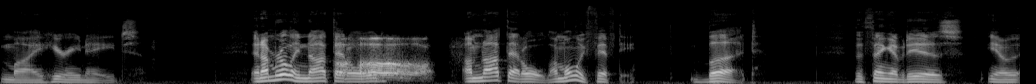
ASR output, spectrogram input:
my hearing aids. And I'm really not that oh. old. I'm not that old. I'm only 50. But the thing of it is, you know,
